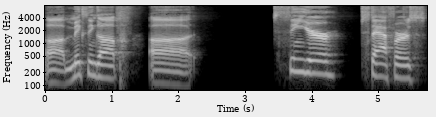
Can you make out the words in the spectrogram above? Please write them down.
uh, mixing up uh, senior staffers,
